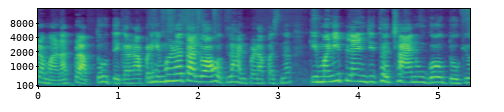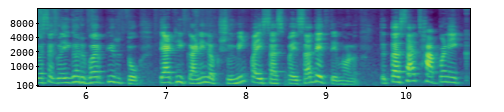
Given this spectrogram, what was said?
प्रमाणात प्राप्त होते. कारण आपण हे म्हणत आलो आहोत लहानपणापासून की मनी प्लॅन्ट जिथं छान उगवतो किंवा सगळी घरभर फिरतो त्या ठिकाणी लक्ष्मी पैसाच पैसा देते म्हणून. तर तसाच हा पण एक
